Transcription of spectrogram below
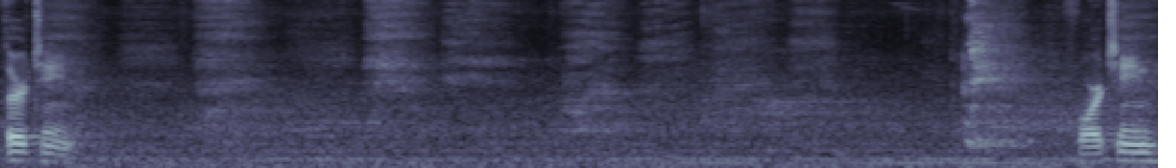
thirteen. 14,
